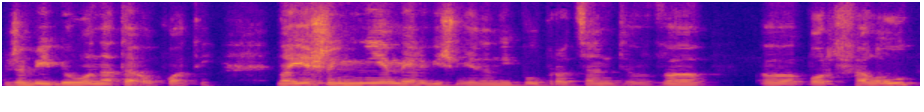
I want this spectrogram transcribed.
żeby było na te opłaty. No jeśli nie mielibyśmy 1,5% w portfelu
